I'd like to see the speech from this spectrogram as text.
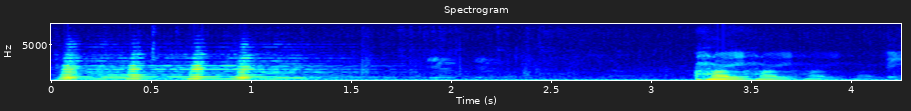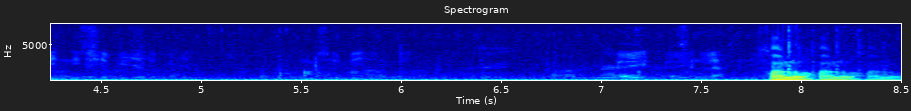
ખોડિયાર ખોડિયાર માતાની હલો. હલો.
